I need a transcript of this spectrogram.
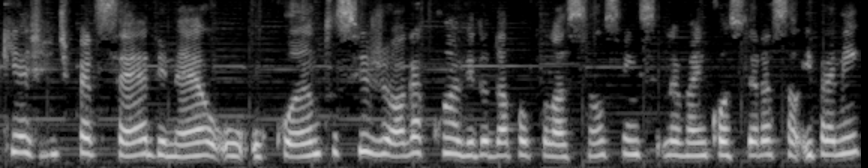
que a gente percebe, né, o, o quanto se joga com a vida da população sem se levar em consideração. E para mim,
